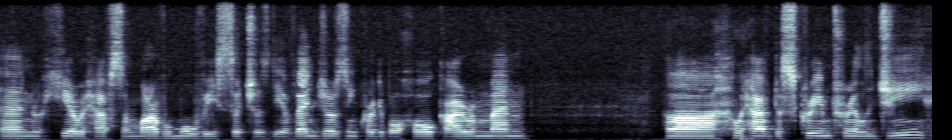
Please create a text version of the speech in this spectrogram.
and here we have some Marvel movies such as The Avengers, Incredible Hulk, Iron Man. Uh, we have the Scream trilogy,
